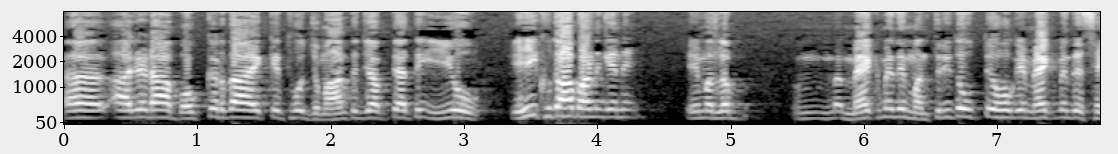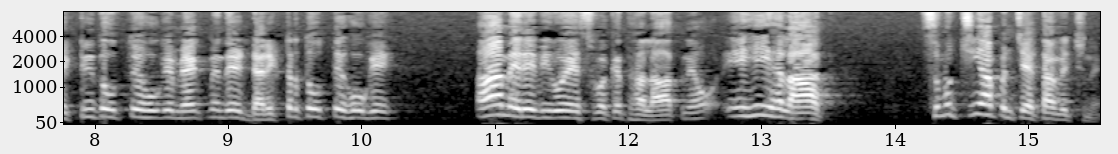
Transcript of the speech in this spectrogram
ਆ ਜਿਹੜਾ ਬੌਕਰ ਦਾ ਇੱਕ ਇਥੋਂ ਜ਼ਮਾਨਤ ਜ਼ਬਤ ਹੈ ਤੇ ਈਓ ਇਹੀ ਖੁਦਾ ਬਣ ਗਏ ਨੇ। ਇਹ ਮਤਲਬ ਮਹਿਕਮੇ ਦੇ ਮੰਤਰੀ ਤੋਂ ਉੱਤੇ ਹੋ ਗਏ, ਮਹਿਕਮੇ ਦੇ ਸੈਕਟਰੀ ਤੋਂ ਉੱਤੇ ਹੋ ਗਏ, ਮਹਿਕਮੇ ਦੇ ਡਾਇਰੈਕਟਰ ਤੋਂ ਉੱਤੇ ਹੋ ਗਏ। ਆ ਮੇਰੇ ਵੀਰੋ, ਇਸ ਵਕਤ ਹਾਲਾਤ ਨੇ, ਉਹ ਇਹੀ ਹਾਲਾਤ ਸਮੁੱਚੀਆਂ ਪੰਚਾਇਤਾਂ ਵਿੱਚ ਨੇ।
